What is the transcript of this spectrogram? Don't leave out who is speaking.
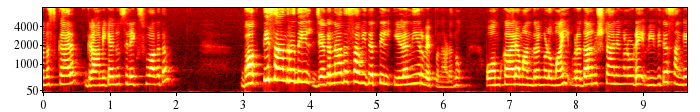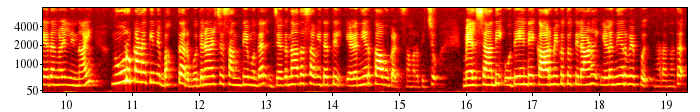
Speaker 1: നമസ്കാരം. ഗ്രാമിക ന്യൂസിലേക്ക് സ്വാഗതം. ഭക്തി സാന്ദ്രതയിൽ ജഗന്നാഥ സവിധത്തിൽ ഇളനീർ വെപ്പ് നടന്നു. ഓംകാര മന്ത്രങ്ങളുമായി വ്രതാനുഷ്ഠാനങ്ങളുടെ വിവിധ സങ്കേതങ്ങളിൽ നിന്നായി നൂറുകണക്കിന് ഭക്തർ ബുധനാഴ്ച സന്ധ്യ മുതൽ ജഗന്നാഥ സവിധത്തിൽ ഇളനീർ കാവുകൾ സമർപ്പിച്ചു. മേൽശാന്തി ഉദയന്റെ കാർമ്മികത്വത്തിലാണ് ഇളനീർ വെപ്പ് നടന്നത്.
